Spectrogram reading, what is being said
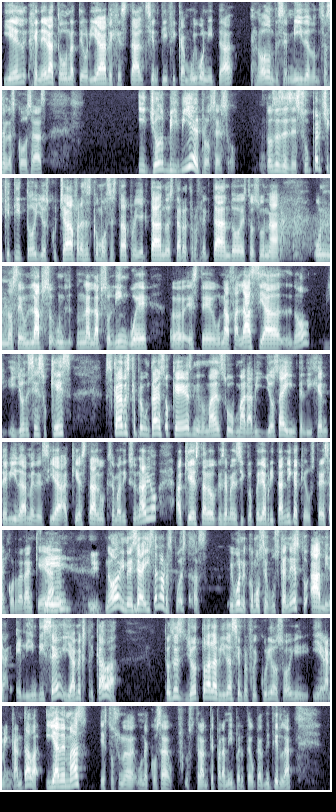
Y él genera toda una teoría de gestalt científica muy bonita, ¿no? Donde se mide, donde se hacen las cosas. Y yo viví el proceso. Entonces, desde súper chiquitito, yo escuchaba frases como se está proyectando, está retroflectando, esto es una, un, no sé, un lapso, una lapso lingüe, eh, este, una falacia, ¿no? Y yo decía, ¿eso qué es? cada vez que preguntaba eso qué es, mi mamá en su maravillosa e inteligente vida me decía, aquí está algo que se llama diccionario, aquí está algo que se llama enciclopedia británica, que ustedes se acordarán que era, ¿no? Y me decía, ahí están las respuestas. Y bueno, ¿cómo se buscan esto? Ah, mira, el índice, y ya me explicaba. Entonces, yo toda la vida siempre fui curioso y, y era, me encantaba. Y además, esto es una, una cosa frustrante para mí, pero tengo que admitirla,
